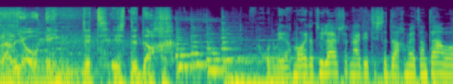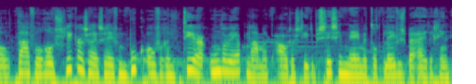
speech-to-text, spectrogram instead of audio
Radio 1, dit is de dag. Goedemiddag, mooi dat u luistert naar Dit is de Dag met aan tafel, tafel Roos Slikker. Zij schreef een boek over een teer onderwerp, namelijk ouders die de beslissing nemen tot levensbeëindiging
